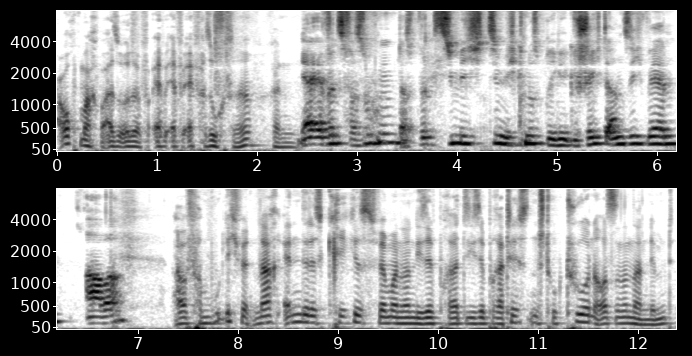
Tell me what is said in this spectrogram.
Auch machbar, also, also er, er, er versucht es, ne? Kann ja, er wird es versuchen. Das wird ziemlich, ziemlich knusprige Geschichte an sich werden, aber. Aber vermutlich wird nach Ende des Krieges, wenn man dann diese, die Separatisten-Strukturen auseinander nimmt,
